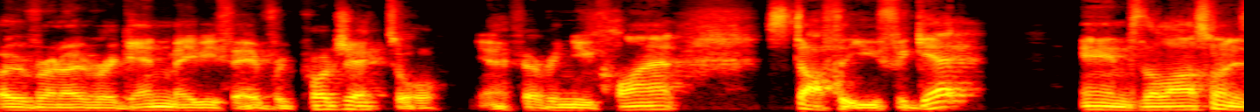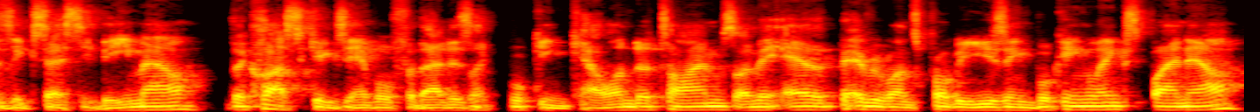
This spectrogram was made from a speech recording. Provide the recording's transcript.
over and over again, maybe for every project or you know, for every new client, stuff that you forget and the last one is excessive email. The classic example for that is like booking calendar times. I mean, everyone's probably using booking links by now,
